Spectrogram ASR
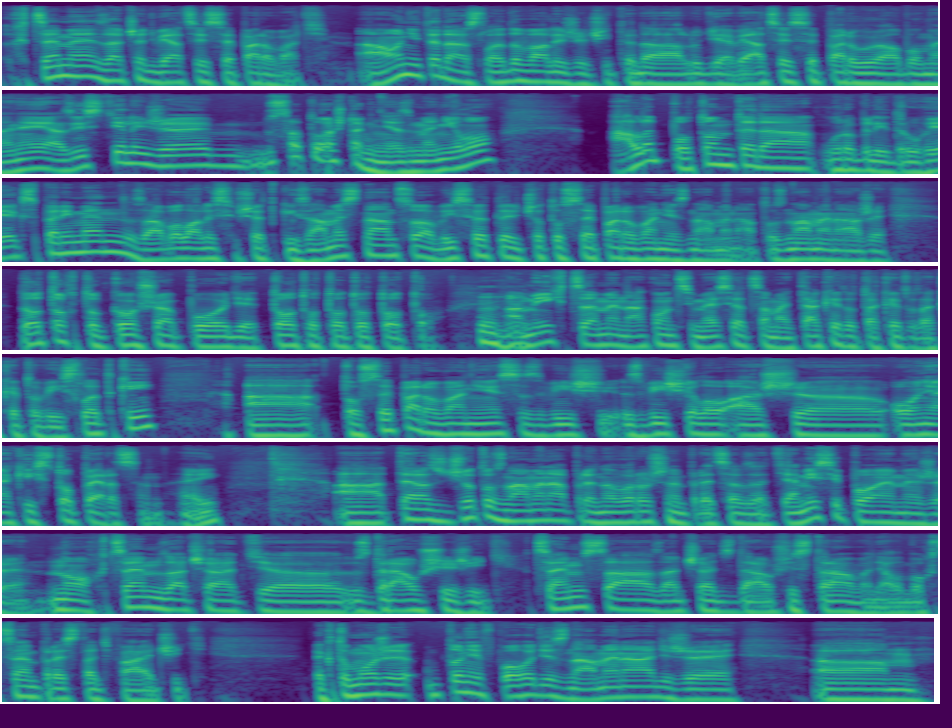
chceme začať viacej separovať. A oni teda sledovali, že či teda ľudia viacej separujú alebo menej a zistili, že sa to až tak nezmenilo. Ale potom teda urobili druhý experiment, zavolali si všetkých zamestnancov a vysvetlili, čo to separovanie znamená. To znamená, že do tohto koša pôjde toto, toto, toto. Uh-huh. A my chceme na konci mesiaca mať takéto, takéto, takéto výsledky a to separovanie sa zvýši, zvýšilo až e, o nejakých 100%. Hej? A teraz, čo to znamená pre novoročné predsavzatia? My si povieme, že no, chcem začať e, zdravšie žiť, chcem sa začať zdravšie stravovať, alebo chcem prestať fajčiť. Tak to môže úplne v pohode znamenať, že um,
